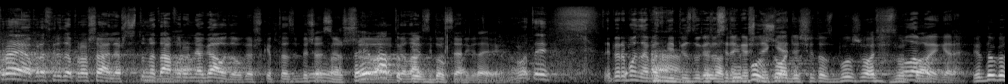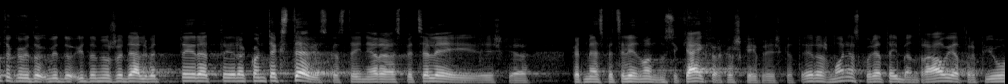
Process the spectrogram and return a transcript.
Praėjo, praskrido pro šalį. Aš tų metaforų negaudau, kažkaip tas bičias Tai iš tai galaktikos pizdukas, irgi. tai. turi. Nu, va, tai taip ir būna, bet kaip jis Tai, dukas va, tai susirinka bus žodis, šitas bus žodis. Nu, labai gerai. Ir daugiau tokių įdo- įdo- įdomių žodelių, bet tai yra, tai yra kontekste viskas, tai nėra specialiai, reiškia, kad mes specialiai man nusikeikti ar kažkaip, reiškia. Tai yra žmonės, kurie tai bendrauja, tarp jų,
